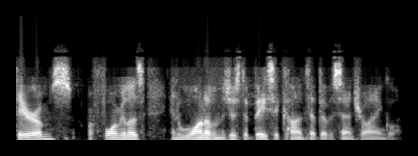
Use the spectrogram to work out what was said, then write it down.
theorems or formulas, and one of them is just a basic concept of a central angle.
